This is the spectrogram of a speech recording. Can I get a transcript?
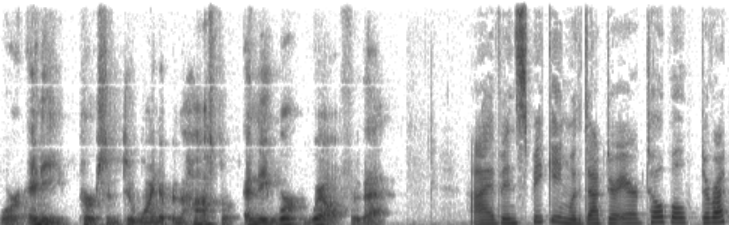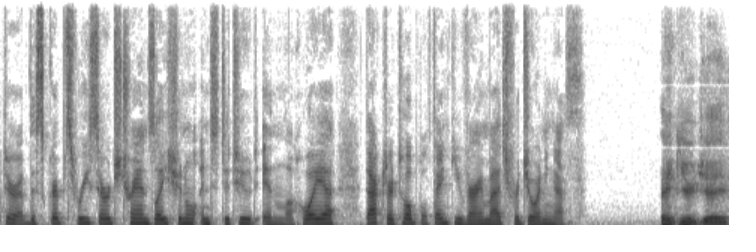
or any person to wind up in the hospital. And they work well for that. I've been speaking with Dr. Eric Topol, director of the Scripps Research Translational Institute in La Jolla. Dr. Topol, thank you very much for joining us. Thank you, Jay.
